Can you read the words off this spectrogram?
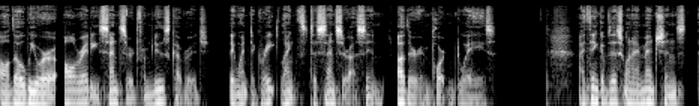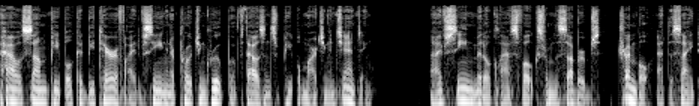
Although we were already censored from news coverage, they went to great lengths to censor us in other important ways. I think of this when I mention how some people could be terrified of seeing an approaching group of thousands of people marching and chanting. I've seen middle class folks from the suburbs tremble at the sight.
